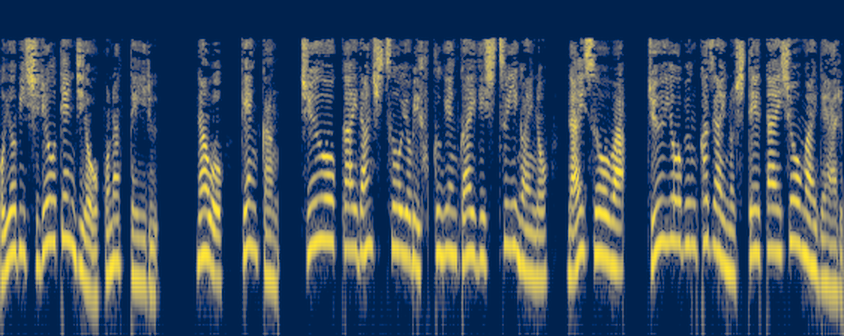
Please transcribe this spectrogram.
及び資料展示を行っている。なお、玄関、中央階段室及び復元会議室以外の内装は重要文化財の指定対象外である。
